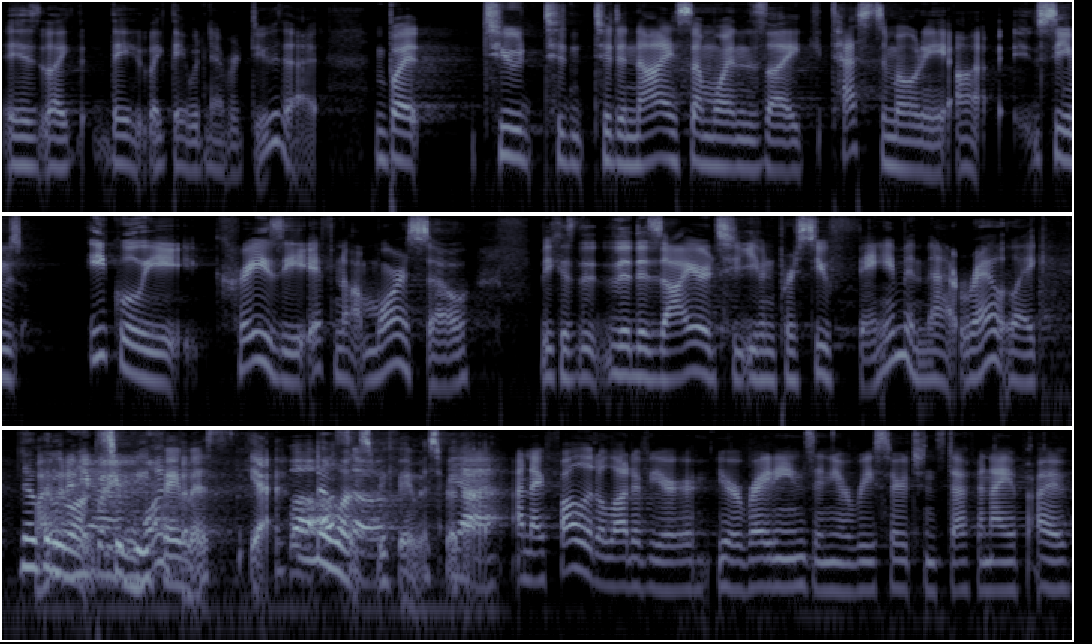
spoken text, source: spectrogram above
is like they like they would never do that. But to to to deny someone's like testimony uh, seems equally crazy, if not more so, because the the desire to even pursue fame in that route, like Nobody wants to be famous. That? Yeah, well, no one wants to be famous for yeah, that. Yeah, and I followed a lot of your your writings and your research and stuff, and I've I've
